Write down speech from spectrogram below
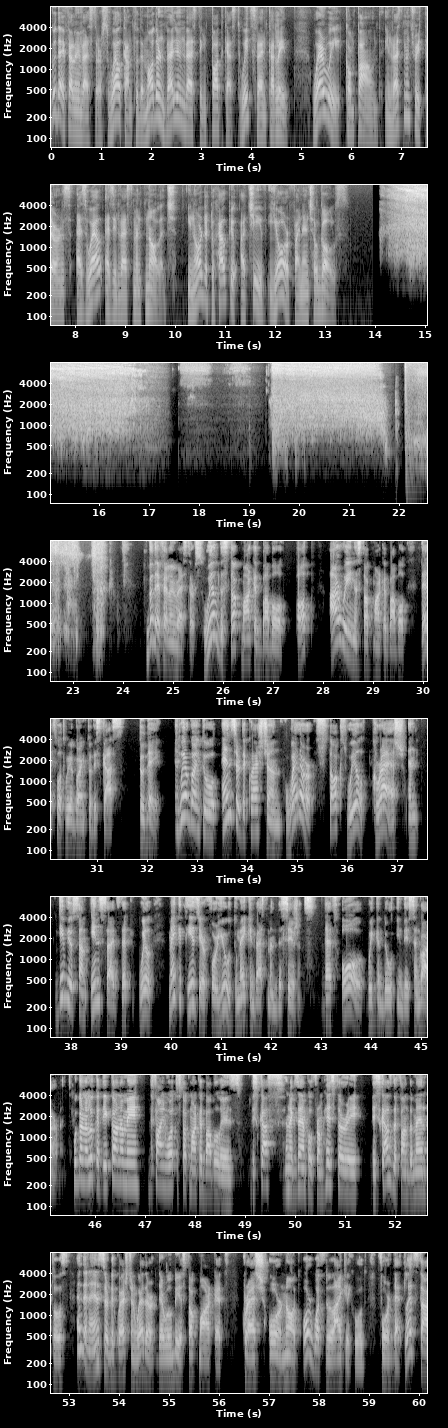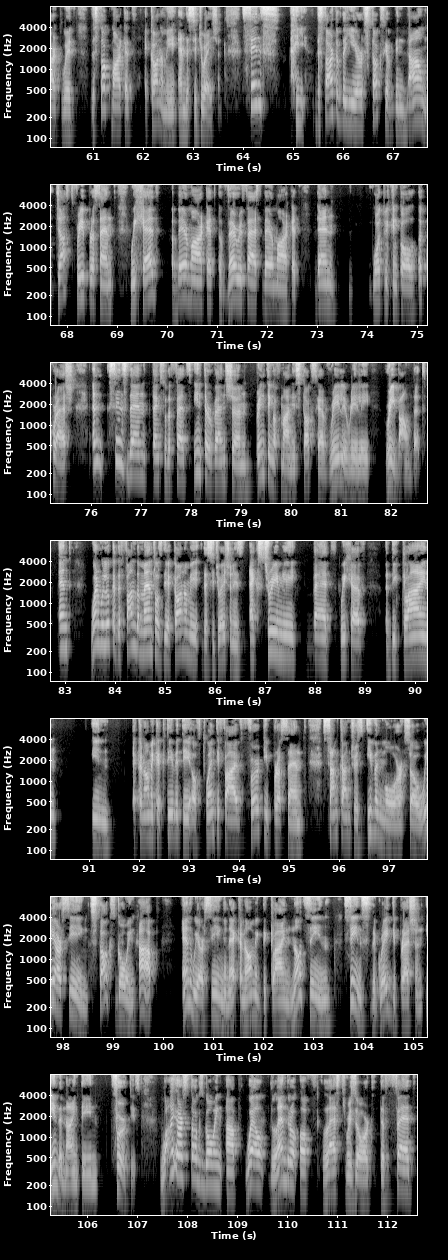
Good day, fellow investors. Welcome to the Modern Value Investing podcast with Sven Carlin, where we compound investment returns as well as investment knowledge in order to help you achieve your financial goals. Good day, fellow investors. Will the stock market bubble pop? Are we in a stock market bubble? That's what we are going to discuss today. And we are going to answer the question whether stocks will crash and give you some insights that will make it easier for you to make investment decisions. That's all we can do in this environment. We're going to look at the economy, define what the stock market bubble is, discuss an example from history, discuss the fundamentals, and then answer the question whether there will be a stock market crash or not, or what's the likelihood for that. Let's start with the stock market economy and the situation. Since the start of the year, stocks have been down just 3%. We had a bear market, a very fast bear market, then what we can call a crash. And since then, thanks to the Fed's intervention, printing of money, stocks have really, really rebounded. And when we look at the fundamentals, the economy, the situation is extremely bad. We have a decline in economic activity of 25 30%, some countries even more. So we are seeing stocks going up and we are seeing an economic decline not seen since the Great Depression in the 1930s. Why are stocks going up? Well, the lender of last resort, the Fed,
